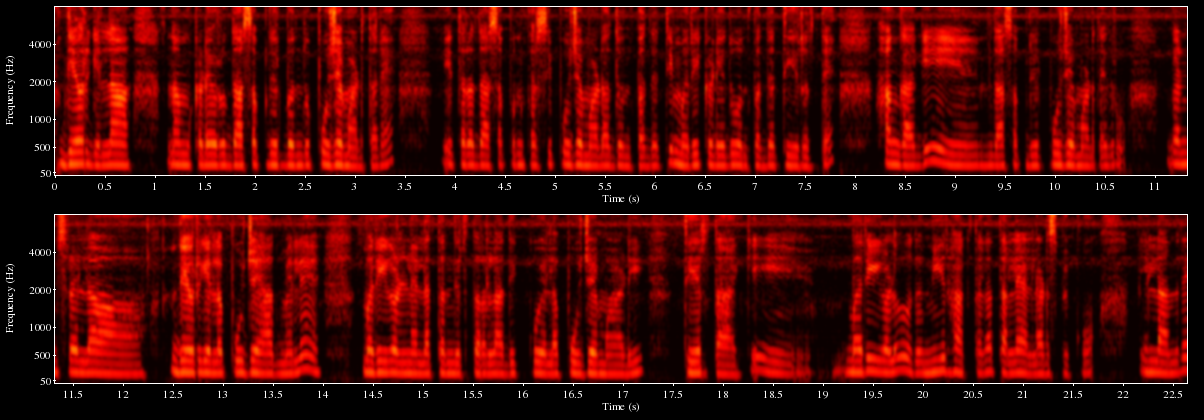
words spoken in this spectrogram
ದೇವ್ರಿಗೆಲ್ಲ ನಮ್ಮ ಕಡೆಯವರು ದಾಸಪ್ಪದಿರು ಬಂದು ಪೂಜೆ ಮಾಡ್ತಾರೆ. ಈ ಥರ ದಾಸಪ್ಪನ ಕರೆಸಿ ಪೂಜೆ ಮಾಡೋದೊಂದು ಪದ್ಧತಿ, ಮರಿ ಕಡಿಯೋದು ಒಂದು ಪದ್ಧತಿ ಇರುತ್ತೆ. ಹಾಗಾಗಿ ದಾಸಪ್ಪದೇವ್ರು ಪೂಜೆ ಮಾಡ್ತಾಯಿದ್ರು ಗಂಡಸರೆಲ್ಲ ದೇವರಿಗೆಲ್ಲ ಪೂಜೆ ಆದಮೇಲೆ ಮರಿಗಳನ್ನೆಲ್ಲ ತಂದಿರ್ತಾರಲ್ಲ, ಅದಕ್ಕೂ ಎಲ್ಲ ಪೂಜೆ ಮಾಡಿ ತೀರ್ಥ ಹಾಕಿ ಮರಿಗಳು ಅದು ನೀರು ಹಾಕಿದಾಗ ತಲೆ ಅಲ್ಲಾಡಿಸ್ಬೇಕು. ಇಲ್ಲಾಂದರೆ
